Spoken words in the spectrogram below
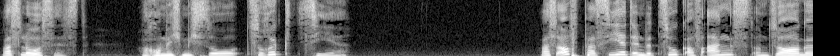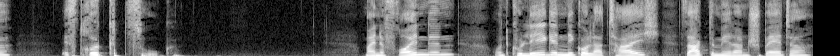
was los ist, warum ich mich so zurückziehe. Was oft passiert in Bezug auf Angst und Sorge, ist Rückzug. Meine Freundin und Kollegin Nicola Teich sagte mir dann später,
